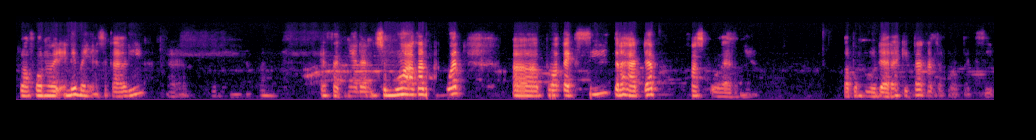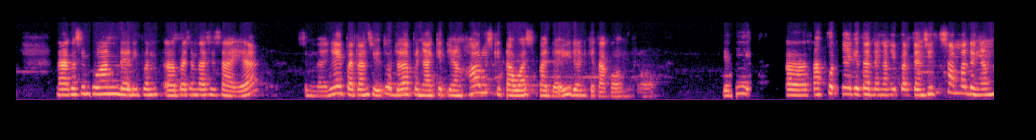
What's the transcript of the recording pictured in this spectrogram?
Flavonoid ini banyak sekali uh, efeknya dan semua akan membuat uh, proteksi terhadap vaskulernya. Pembuluh darah kita akan terproteksi. Nah, kesimpulan dari eh, presentasi saya, sebenarnya hipertensi itu adalah penyakit yang harus kita waspadai dan kita kontrol. Jadi, eh, takutnya kita dengan hipertensi itu sama dengan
